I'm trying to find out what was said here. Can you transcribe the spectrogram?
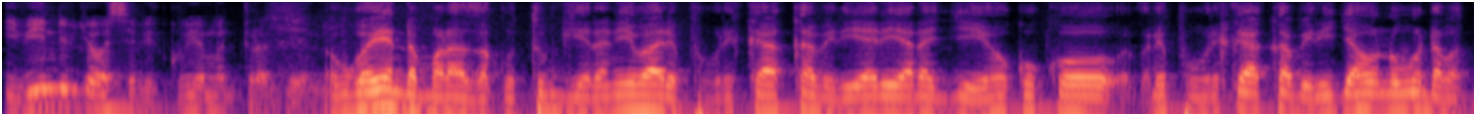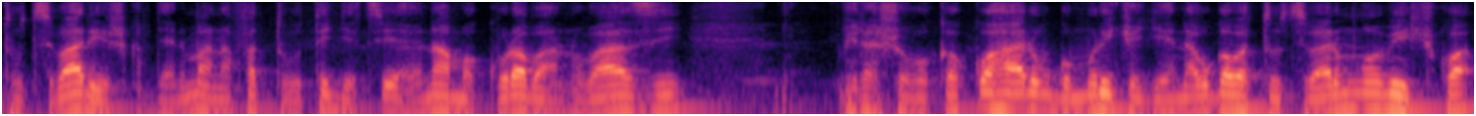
Ibindi byose bikubiyemo turabyemera. Ubwo yenda muraza kutubwira niba repubulika ya kabiri yari yaragiyeho kuko repubulika ya kabiri ijyaho n'ubundi abatutsi barishwe. Habyarimana afata ubutegetsi ayo ni amakuru abantu bazi. Birashoboka ko hari ubwo muri icyo gihe nabwo abatutsi barimo bicwa.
